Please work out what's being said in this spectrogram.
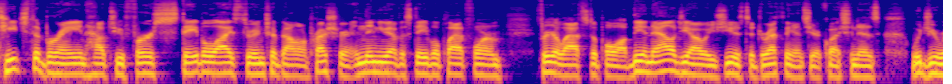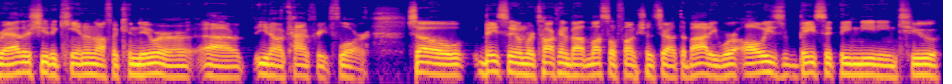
teach the brain how to first stabilize through intra-abdominal pressure and then you have a stable platform for your lats to pull up the analogy i always use to directly answer your question is would you rather shoot a cannon off a canoe or uh, you know a concrete floor? So basically when we're talking about muscle functions throughout the body we're always basically needing to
